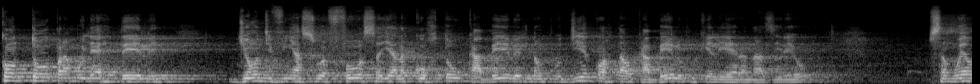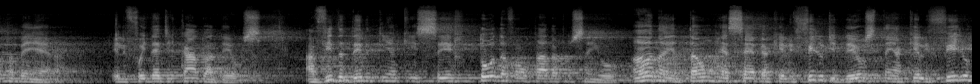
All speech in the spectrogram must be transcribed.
contou para a mulher dele de onde vinha a sua força e ela cortou o cabelo, ele não podia cortar o cabelo porque ele era nazireu. Samuel também era. Ele foi dedicado a Deus. A vida dele tinha que ser toda voltada para o Senhor. Ana então recebe aquele filho de Deus, tem aquele filho,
